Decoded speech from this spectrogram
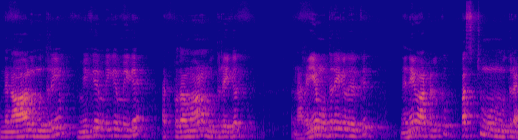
இந்த நாலு முதிரையும் மிக மிக மிக அற்புதமான முதிரைகள் நிறைய முதிரைகள் இருக்குது நினைவாற்றலுக்கு ஃபஸ்ட்டு மூணு முதிரை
